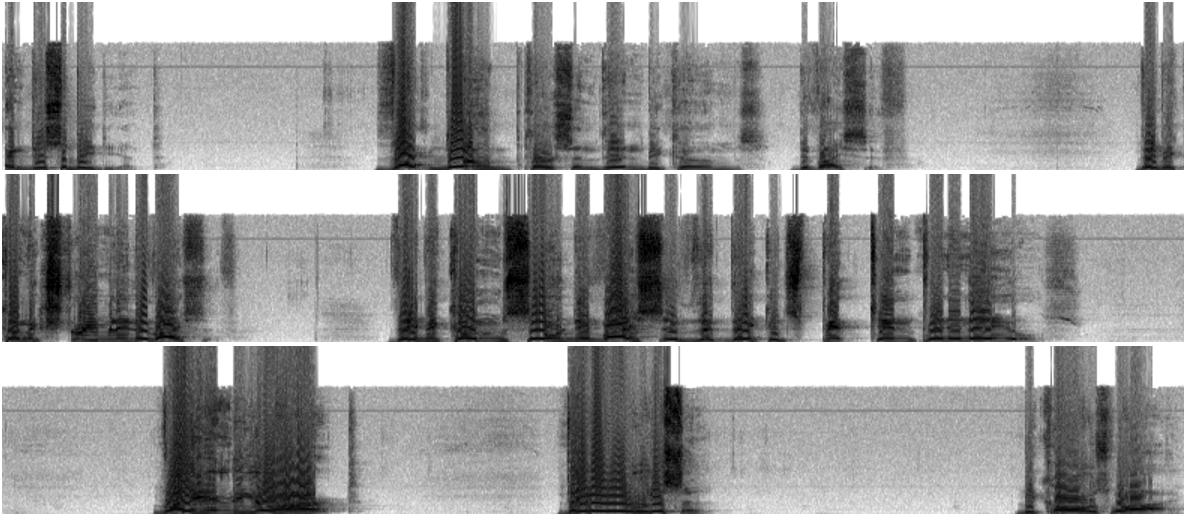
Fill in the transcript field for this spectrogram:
and disobedient, that dude person then becomes divisive. They become extremely divisive. They become so divisive that they could spit ten penny nails right into your heart. They don't want to listen. Because why?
